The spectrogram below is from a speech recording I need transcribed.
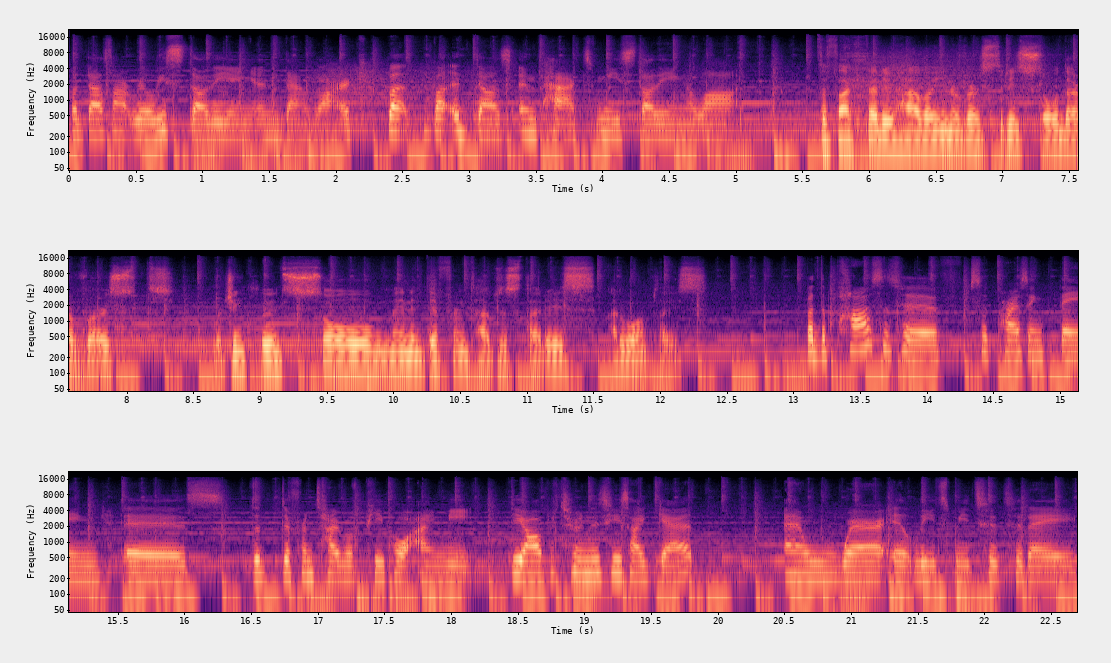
but that's not really studying in Denmark. But but it does impact me studying a lot. The fact that you have a university so diverse, which includes so many different types of studies at one place. But the positive, surprising thing is the different type of people I meet, the opportunities I get, and where it leads me to today.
